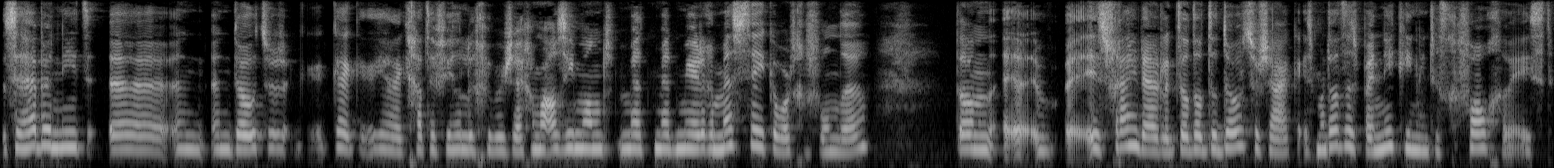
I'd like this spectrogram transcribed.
ze hebben niet uh, een, een dood. Kijk, ja, ik ga het even heel luguber zeggen. Maar als iemand met, met meerdere messteken wordt gevonden. dan uh, is vrij duidelijk dat dat de doodsoorzaak is. Maar dat is bij Nicky niet het geval geweest.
